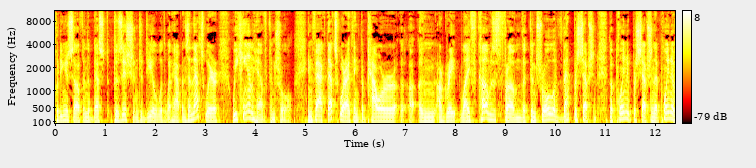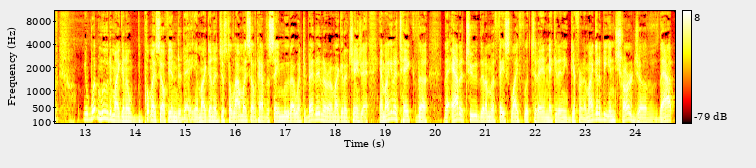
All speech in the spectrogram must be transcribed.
putting yourself in the best position to deal with what happens. And that's where we can have control. In fact, that's where I think the power uh, in our great life comes from the control of that perception, the point of perception, that point of what mood am I going to put myself in today? Am I going to just allow myself to have the same mood I went to bed in, or am I going to change it? Am I going to take the the attitude that I'm going to face life with today and make it any different? Am I going to be in charge of that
